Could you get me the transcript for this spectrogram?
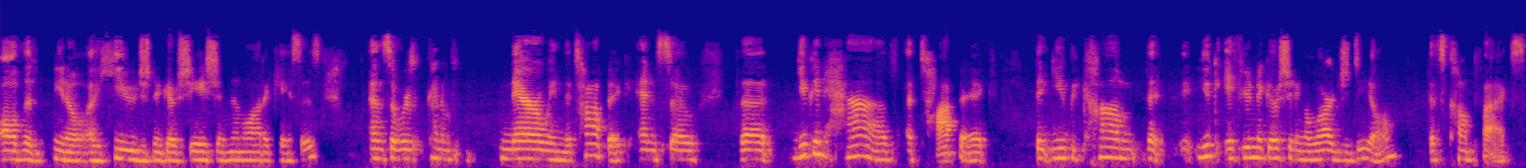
all the you know a huge negotiation in a lot of cases. And so we're kind of narrowing the topic. And so the you can have a topic that you become that you if you're negotiating a large deal that's complex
